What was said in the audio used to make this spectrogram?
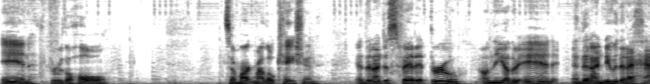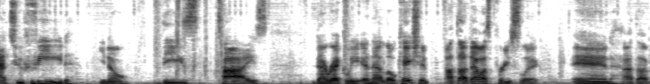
in through the hole to mark my location and then I just fed it through on the other end. And then I knew that I had to feed, you know, these ties directly in that location. I thought that was pretty slick. And I thought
